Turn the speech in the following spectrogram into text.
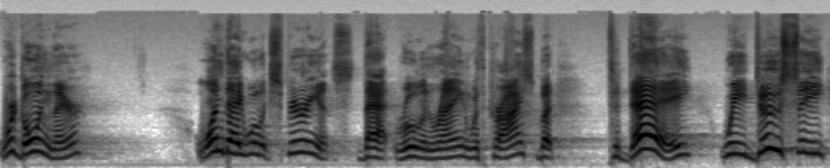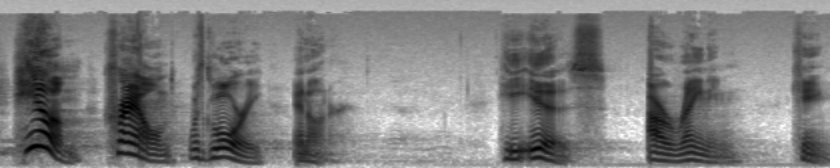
We're going there. One day we'll experience that rule and reign with Christ, but today we do see him crowned with glory and honor. He is our reigning king.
